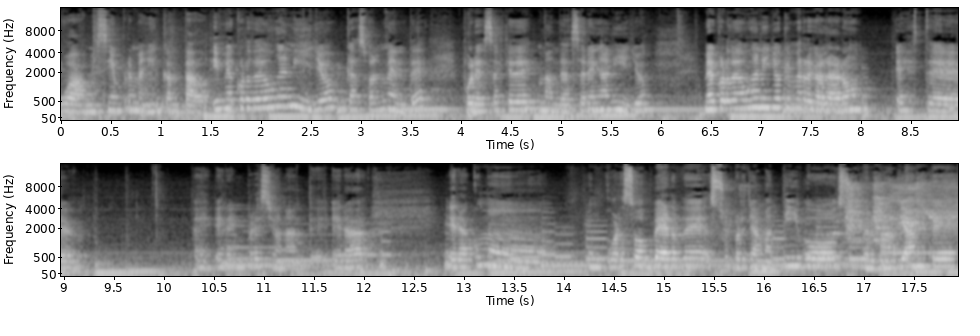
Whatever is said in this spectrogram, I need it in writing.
wow, siempre me han encantado. Y me acordé de un anillo, casualmente, por eso es que mandé a hacer en anillo. Me acordé de un anillo que me regalaron, este, eh, era impresionante, era, era como un cuarzo verde súper llamativo, súper brillante.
